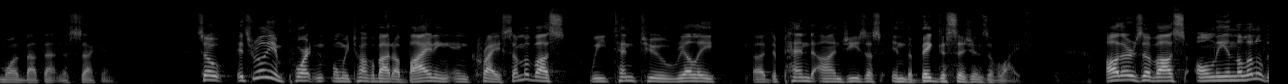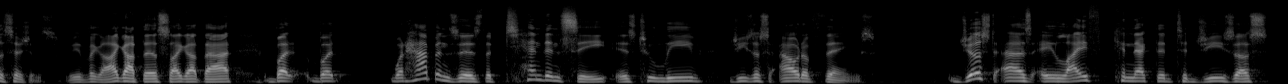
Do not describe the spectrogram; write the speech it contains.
more about that in a second. So it's really important when we talk about abiding in Christ. Some of us, we tend to really uh, depend on Jesus in the big decisions of life. Others of us only in the little decisions. We think, I got this, I got that. But, but what happens is the tendency is to leave Jesus out of things. Just as a life connected to Jesus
